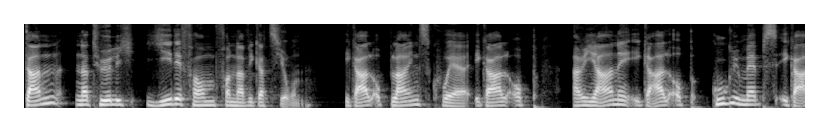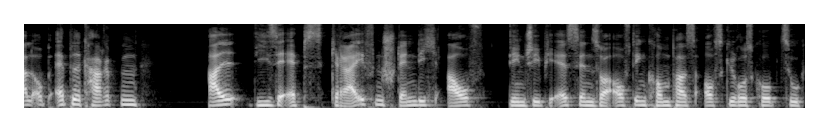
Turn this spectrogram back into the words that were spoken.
Dann natürlich jede Form von Navigation. Egal ob Blind Square, egal ob Ariane, egal ob Google Maps, egal ob Apple Karten, all diese Apps greifen ständig auf den GPS-Sensor, auf den Kompass, aufs Gyroskop zu.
